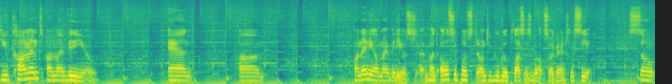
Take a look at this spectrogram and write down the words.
you comment on my video and um, on any of my videos, but also post it onto Google Plus as well, so I can actually see it. So,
